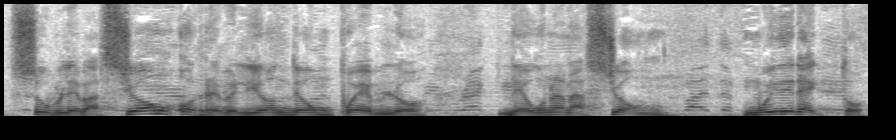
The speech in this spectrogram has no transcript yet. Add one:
sublevación o rebelión de un pueblo, de una nación. Muy directo.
